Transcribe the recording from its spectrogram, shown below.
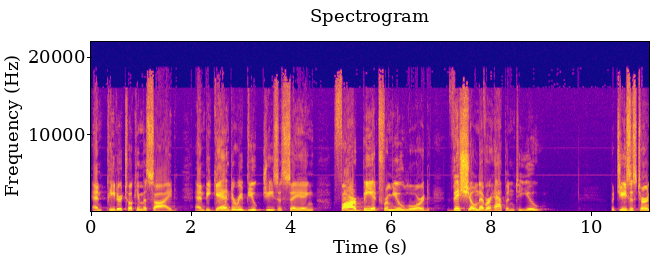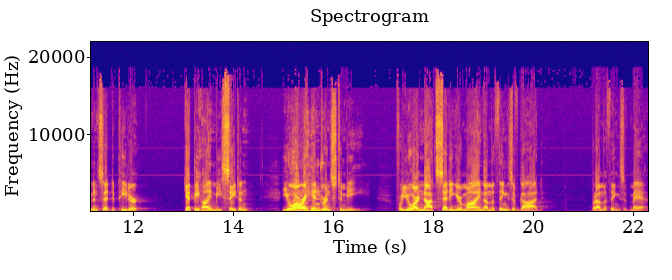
And Peter took him aside and began to rebuke Jesus, saying, Far be it from you, Lord, this shall never happen to you. But Jesus turned and said to Peter, Get behind me, Satan. You are a hindrance to me, for you are not setting your mind on the things of God, but on the things of man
